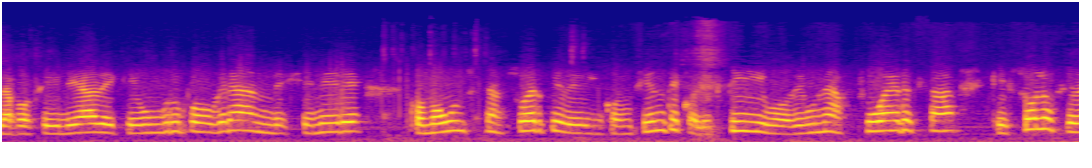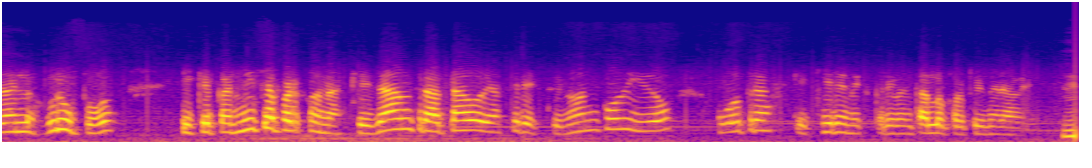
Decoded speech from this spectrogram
la posibilidad de que un grupo grande genere como una suerte de inconsciente colectivo, de una fuerza que solo se da en los grupos y que permite a personas que ya han tratado de hacer esto y no han podido, u otras que quieren experimentarlo por primera vez.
